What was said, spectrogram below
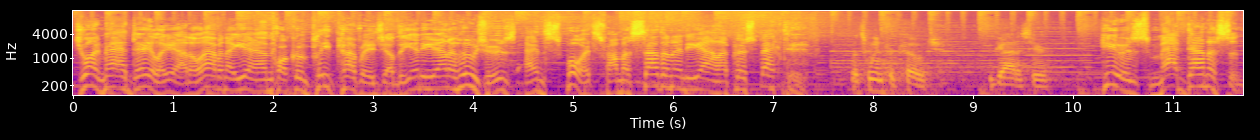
Join Matt Daly at 11 a.m. for complete coverage of the Indiana Hoosiers and sports from a Southern Indiana perspective. Let's win for Coach, who got us here. Here's Matt Dennison.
